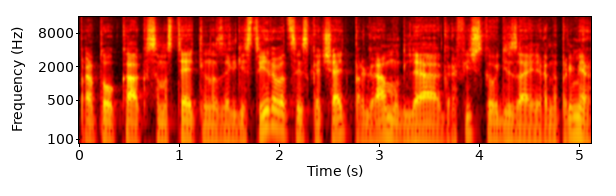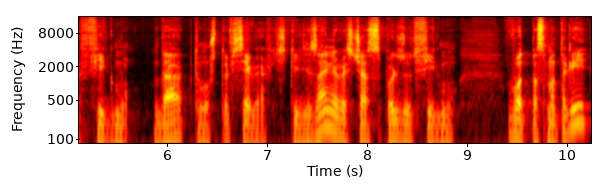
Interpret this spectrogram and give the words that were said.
про то, как самостоятельно зарегистрироваться и скачать программу для графического дизайнера, например, Figma, да, потому что все графические дизайнеры сейчас используют Figma. Вот посмотри,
